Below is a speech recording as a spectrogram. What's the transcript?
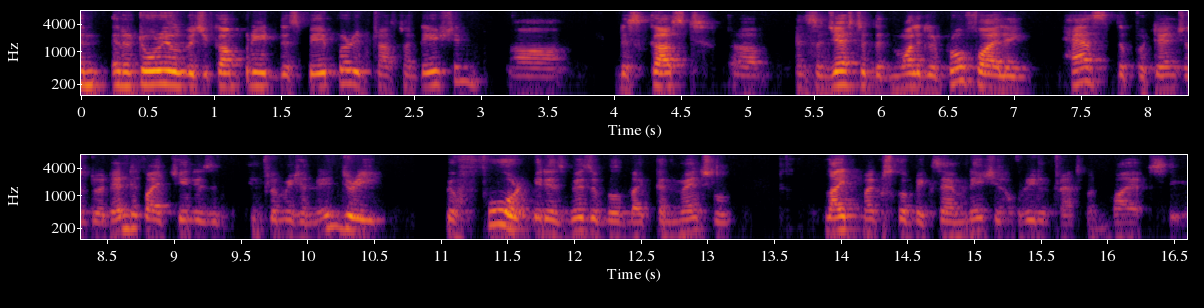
An editorial which accompanied this paper in transplantation uh, discussed uh, and suggested that molecular profiling has the potential to identify changes in inflammation and injury before it is visible by conventional light microscope examination of renal transplant biopsy.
